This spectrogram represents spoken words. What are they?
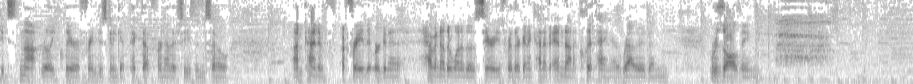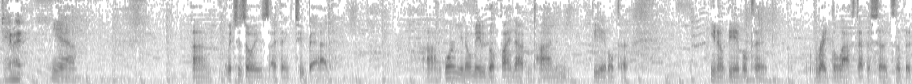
it's not really clear if Fringe is going to get picked up for another season, so I'm kind of afraid that we're going to have another one of those series where they're going to kind of end on a cliffhanger rather than resolving. Damn it. Yeah. Um, which is always, I think, too bad. Um, or, you know, maybe they'll find out in time and be able to, you know, be able to write the last episode so that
